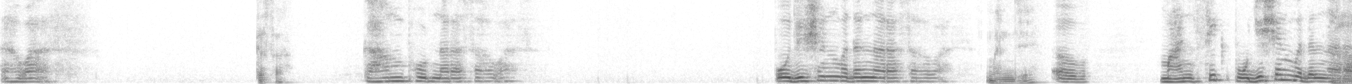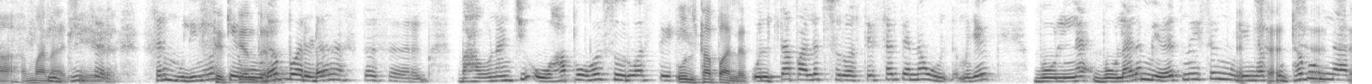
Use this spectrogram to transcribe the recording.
सहवास. कसा? घाम फोडणारा सहवास. पोझिशन बदलणारा सहवास. म्हणजे? अ, मानसिक पोझिशन बदलणारा. सर. सर मुलींवर. केवढं बर्डन असतं सर. भावनांची ओहापोह सुरू असते. उलथा पालत. उलता पालत सुरू असते. सर त्यांना उलट म्हणजे बोलण्या बोलायला मिळत नाही सर मुलींना. कुठं बोलणार.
